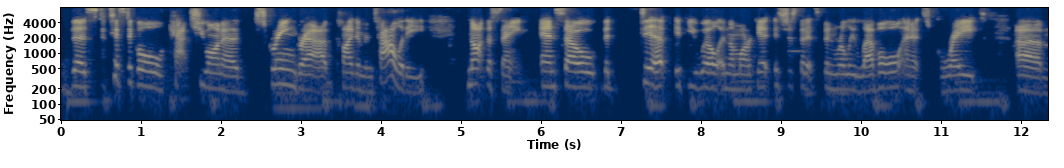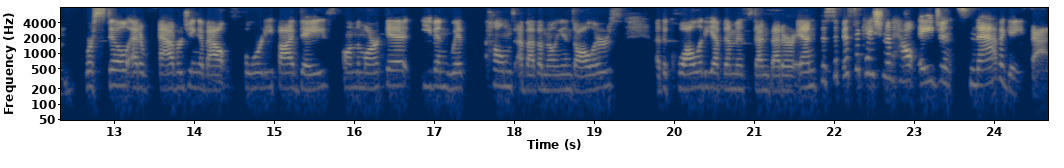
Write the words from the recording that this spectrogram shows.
the statistical catch you on a screen grab kind of mentality, not the same. And so the dip, if you will, in the market, it's just that it's been really level and it's great um, we're still at a, averaging about 45 days on the market, even with homes above a million dollars. Uh, the quality of them is done better, and the sophistication of how agents navigate that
